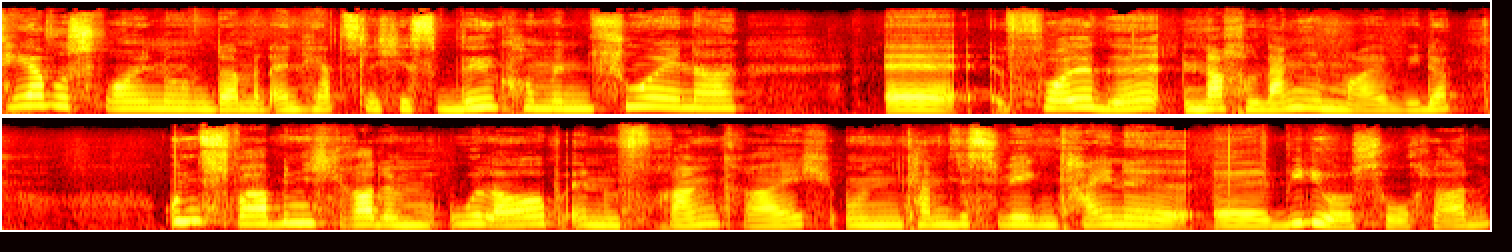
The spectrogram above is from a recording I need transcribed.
Servus Freunde und damit ein herzliches Willkommen zu einer äh, Folge nach langem mal wieder. Und zwar bin ich gerade im Urlaub in Frankreich und kann deswegen keine äh, Videos hochladen.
